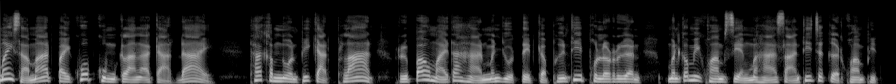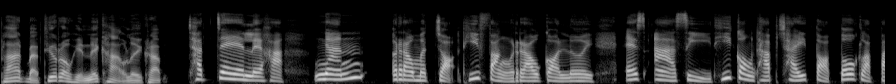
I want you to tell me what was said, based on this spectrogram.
ไม่สามารถไปควบคุมกลางอากาศได้ ถ้าคำนวณพิกัดพลาด หรือเป้าหมายทหารมันอยู่ติดกับพื้นที่พลเรือน มันก็มีความเสี่ยงมหาศาลที่จะเกิดความผิดพลาดแบบที่เราเห็นในข่าวเลยครับ ชัดเจนเลยค่ะ งั้นเรามาเจาะที่ฝั่งเราก่อนเลย SR4 ที่กองทัพใช้ตอบโต้กลับไป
